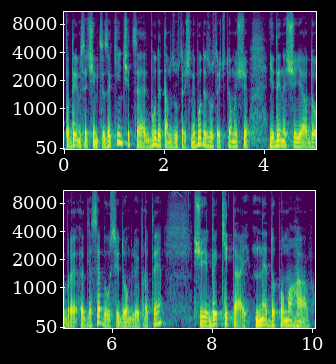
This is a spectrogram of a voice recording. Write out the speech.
подивимося, чим це закінчиться. Буде там зустріч, не буде зустріч, тому що єдине, що я добре для себе усвідомлюю про те, що якби Китай не допомагав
